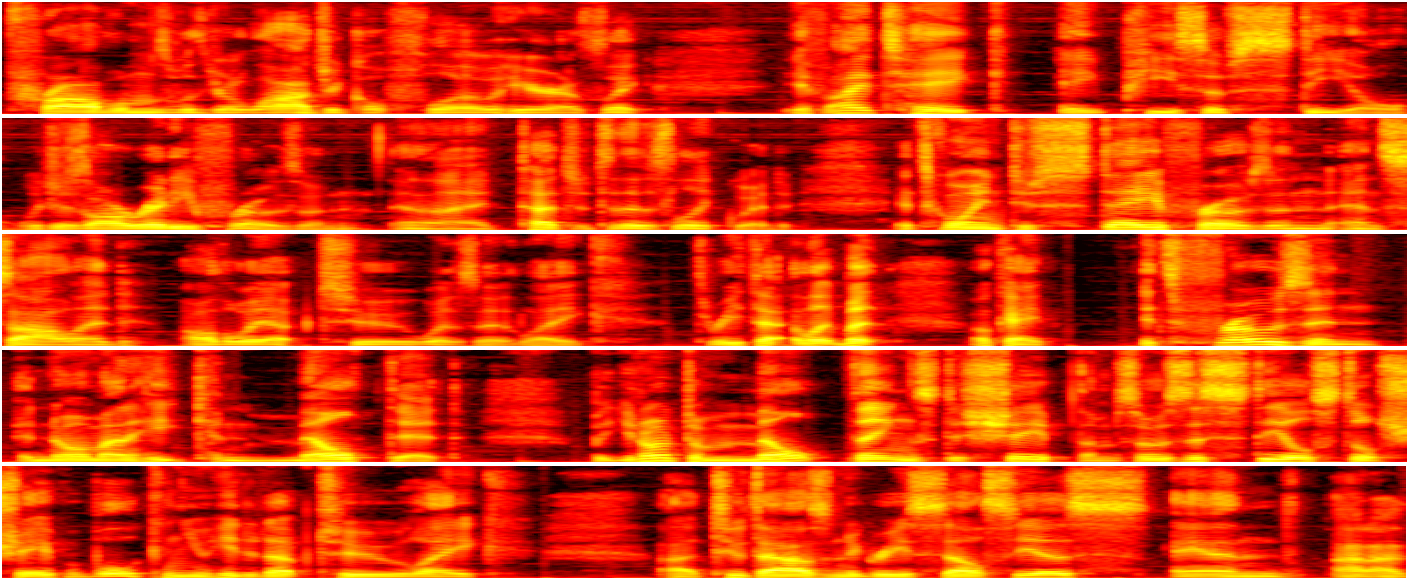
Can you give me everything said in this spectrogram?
problems with your logical flow here. It's like if I take a piece of steel, which is already frozen, and I touch it to this liquid, it's going to stay frozen and solid all the way up to, was it like 3,000? But okay, it's frozen and no amount of heat can melt it, but you don't have to melt things to shape them. So is this steel still shapeable? Can you heat it up to like uh, 2000 degrees Celsius? And I,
